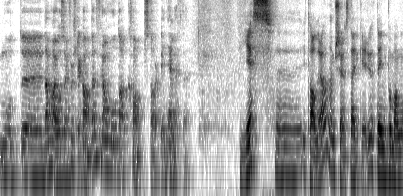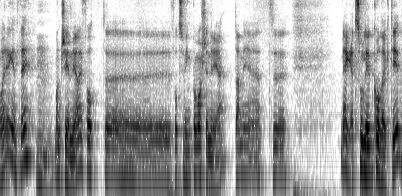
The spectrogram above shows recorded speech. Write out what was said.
mot, eh, De har jo også den første kampen fram mot da kampstart den 11. Yes, Uh, Italia de ser sterkere ut enn på mange år, egentlig. Mm. Mancini har fått, uh, fått sving på maskineriet. De er et eh, meget solid kollektiv.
